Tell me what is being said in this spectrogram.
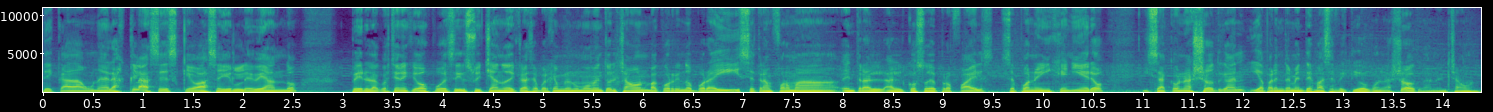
de cada una de las clases que vas a ir leveando. Pero la cuestión es que vos podés ir switchando de clase. Por ejemplo, en un momento el chabón va corriendo por ahí, se transforma, entra al, al coso de profiles, se pone ingeniero y saca una shotgun y aparentemente es más efectivo con la shotgun el chabón.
